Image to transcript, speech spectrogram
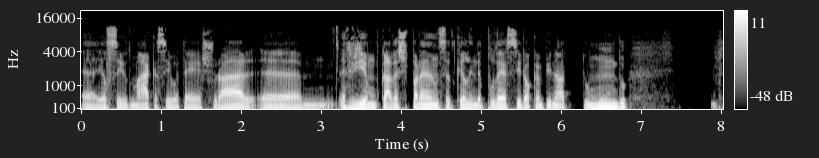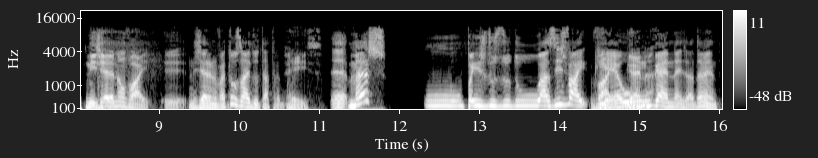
Uh, ele saiu de maca, saiu até a chorar. Uh, havia um bocado a esperança de que ele ainda pudesse ir ao campeonato do mundo. Nigéria não vai. Eh, Nigéria não vai. Então o Zaidu está tranquilo. É isso. Uh, mas o, o país do, do, do Aziz vai, que Vai, é o Gana. Gana, exatamente.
